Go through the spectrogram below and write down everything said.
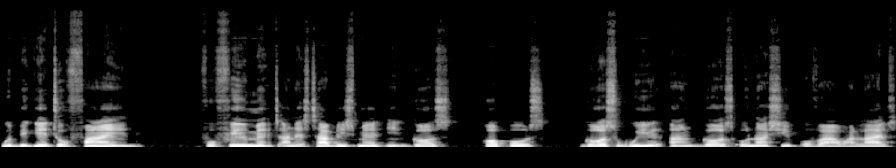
we begin to find fulfillment and establishment in God's purpose, God's will, and God's ownership over our lives,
